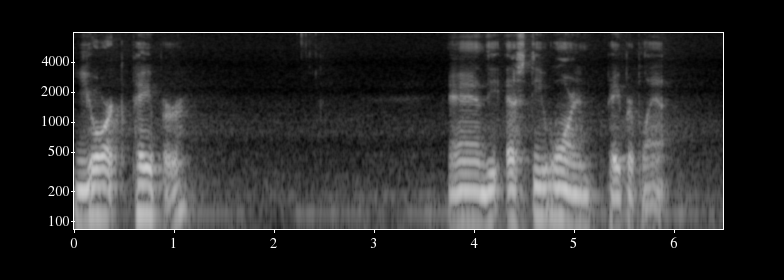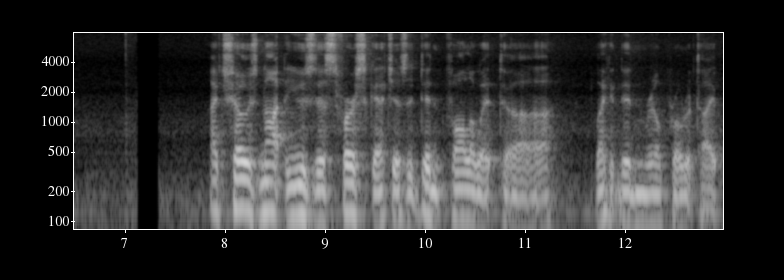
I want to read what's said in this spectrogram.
York Paper, and the SD Warren paper plant. I chose not to use this first sketch as it didn't follow it uh, like it did in real prototype.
